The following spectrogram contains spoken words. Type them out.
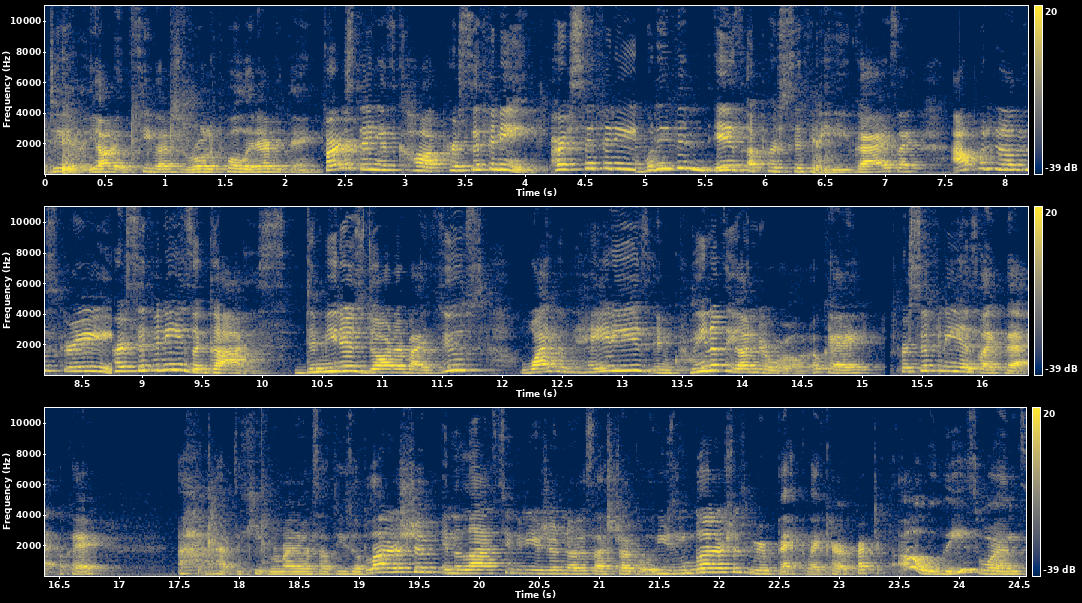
Idea. Y'all didn't see, but I just roly poly everything. First thing is called Persephone. Persephone, what even is a Persephone, you guys? Like, I'll put it on the screen. Persephone is a goddess. Demeter's daughter by Zeus, wife of Hades, and queen of the underworld. Okay, Persephone is like that, okay? Ah, I have to keep reminding myself to use a blotter strip. In the last two videos, you'll notice I struggle using blotter strips. We are back like chiropractic. Oh, these ones,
